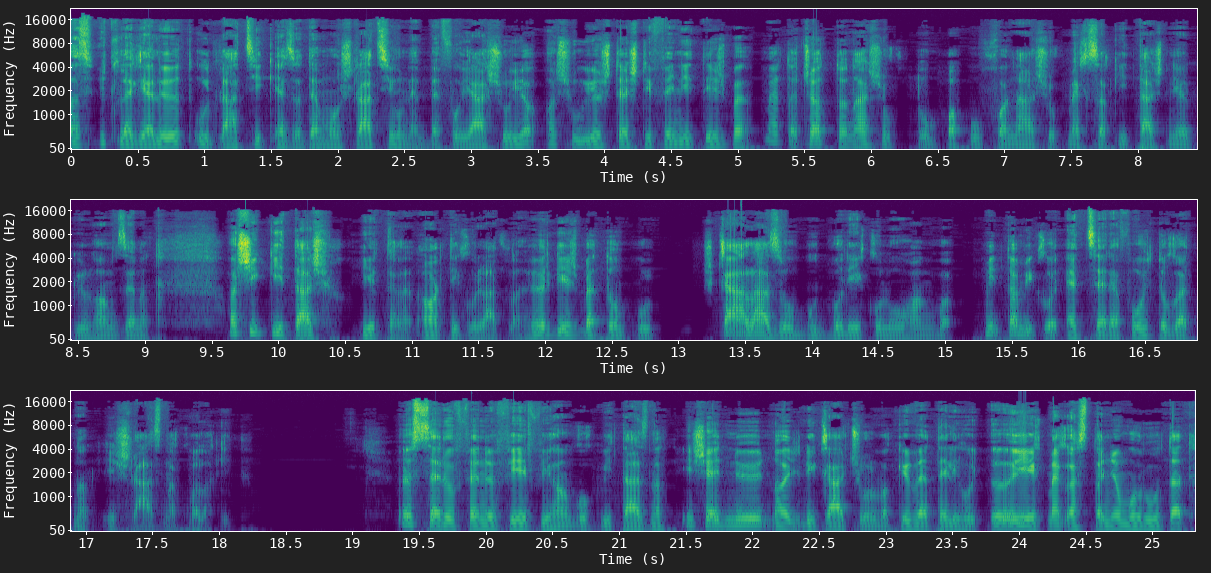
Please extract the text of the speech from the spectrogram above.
Az ütlegelőt úgy látszik, ez a demonstráció nem befolyásolja a súlyos testi fenyítésbe, mert a csattanások, tompa puffanások megszakítás nélkül hangzanak. A sikítás hirtelen artikulátlan hörgésbe tompul, skálázó, budborékoló hangba, mint amikor egyszerre folytogatnak és ráznak valakit. Összeröffenő férfi hangok vitáznak, és egy nő nagy rikácsolva követeli, hogy öljék meg azt a nyomorultat,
